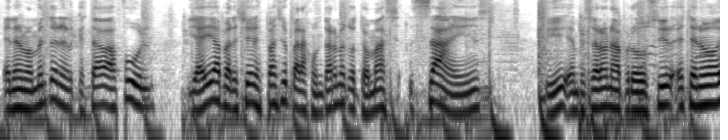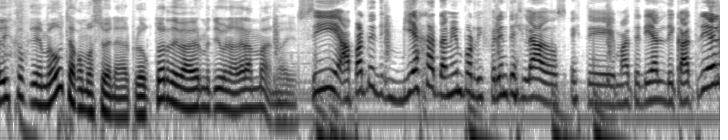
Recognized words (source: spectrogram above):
en el momento en el que estaba full. Y ahí apareció el espacio para juntarme con Tomás Sainz. Y empezaron a producir este nuevo disco que me gusta cómo suena. El productor debe haber metido una gran mano ahí. Sí, aparte viaja también por diferentes lados este material de Catriel.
